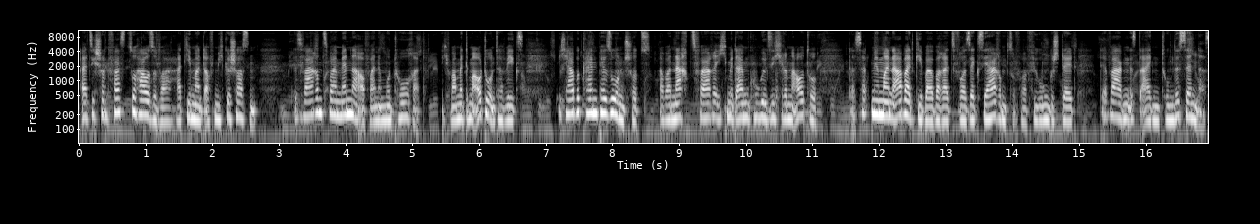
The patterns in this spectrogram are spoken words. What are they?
Als ich schon fast zu Hause war, hat jemand auf mich geschossen. Es waren zwei Männer auf einem Motorrad. Ich war mit dem Auto unterwegs. Ich habe keinen Personenschutz, aber nachts fahre ich mit einem kugelsicheren Auto. Das hat mir mein Arbeitgeber bereits vor sechs Jahren zur Verfügung gestellt. Der Wagen ist Eigentum des Senders.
